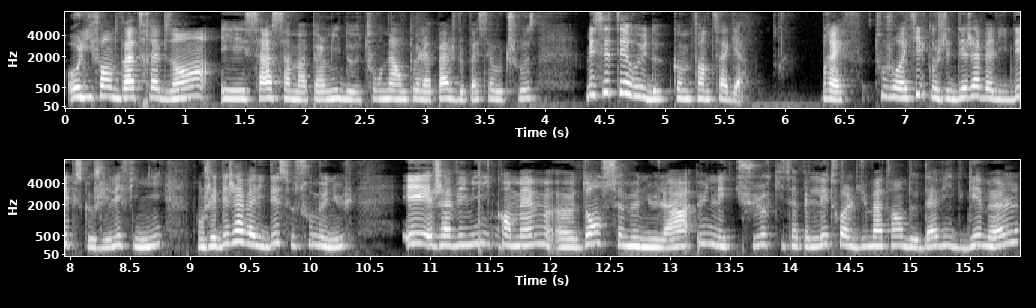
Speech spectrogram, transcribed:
Oliphant va très bien. Et ça, ça m'a permis de tourner un peu la page, de passer à autre chose. Mais c'était rude comme fin de saga. Bref, toujours est-il que j'ai déjà validé, puisque je l'ai fini. Donc j'ai déjà validé ce sous-menu. Et j'avais mis quand même euh, dans ce menu-là une lecture qui s'appelle L'étoile du matin de David Gemmel.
